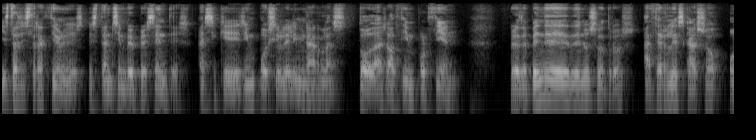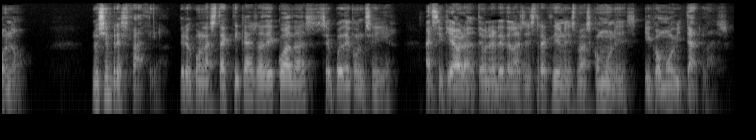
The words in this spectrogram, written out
Y estas distracciones están siempre presentes, así que es imposible eliminarlas todas al 100%. Pero depende de nosotros hacerles caso o no. No siempre es fácil, pero con las tácticas adecuadas se puede conseguir. Así que ahora te hablaré de las distracciones más comunes y cómo evitarlas.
